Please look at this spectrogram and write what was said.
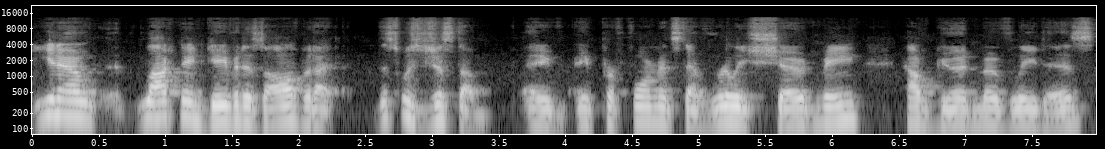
you know, Loughnane gave it his all, but I, this was just a, a, a performance that really showed me how good Movlid is.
